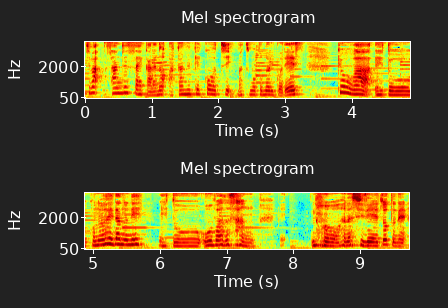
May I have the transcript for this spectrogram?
にちは。30歳からの垢抜けコーチ松本のり子です。今日は、えっ、ー、とこの間のね、えっ、ー、とオーバードさんの話でちょっとね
